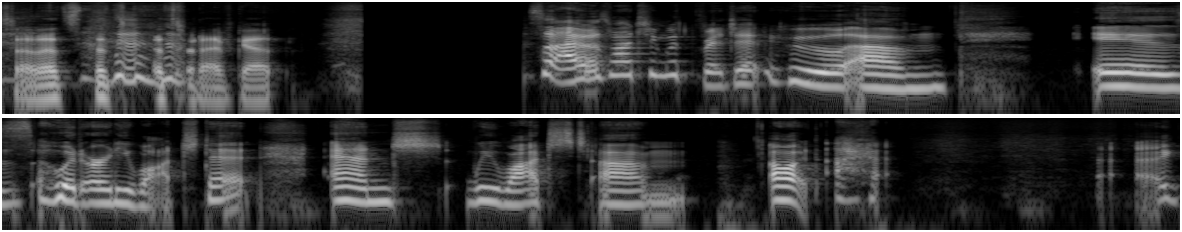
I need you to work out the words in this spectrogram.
so that's that's that's what I've got. so I was watching with Bridget, who um is who had already watched it, and sh- we watched um oh I, I,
